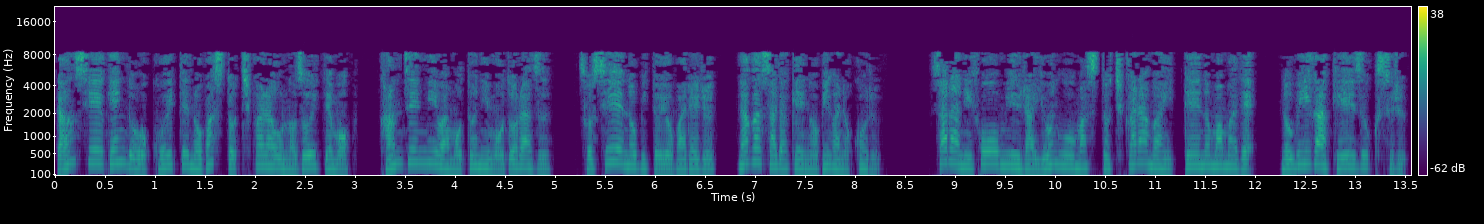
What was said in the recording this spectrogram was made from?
男性限度を超えて伸ばすと力を除いても完全には元に戻らず、蘇生伸びと呼ばれる長さだけ伸びが残る。さらにフォーミュラ4を増すと力が一定のままで伸びが継続する。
